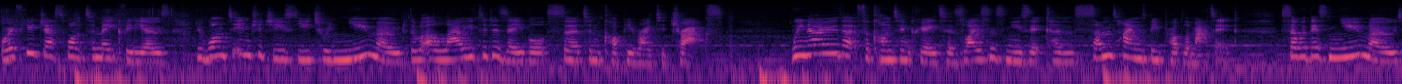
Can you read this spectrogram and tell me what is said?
Or if you just want to make videos, we want to introduce you to a new mode that will allow you to disable certain copyrighted tracks. We know that for content creators, licensed music can sometimes be problematic. So, with this new mode,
